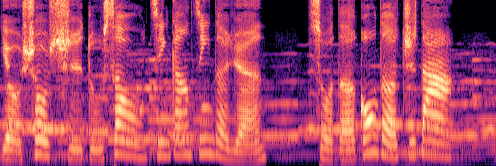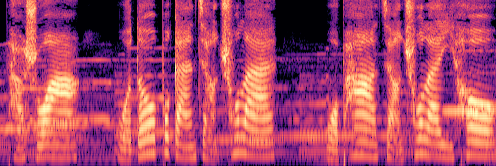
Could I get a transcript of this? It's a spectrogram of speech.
有受持读诵《金刚经》的人，所得功德之大。”他说：“啊，我都不敢讲出来，我怕讲出来以后，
